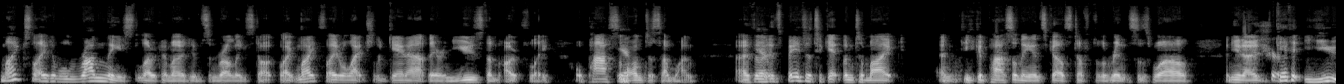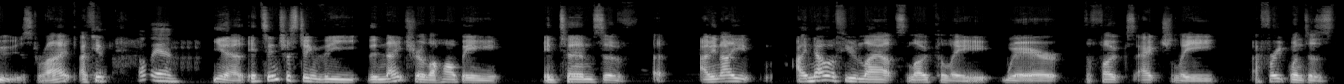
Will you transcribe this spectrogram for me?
Mike Slater will run these locomotives and rolling stock. Like, Mike Slater will actually get out there and use them, hopefully, or pass them Yeah. on to someone. I thought Yeah. it's better to get them to Mike and he could pass on the N-scale stuff to the Rindts as well. You know, Sure. get it used, right? I think Oh yeah, yeah, it's interesting the the nature of the hobby in terms of. Uh, I mean, I I know a few layouts locally where the folks actually are frequent as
